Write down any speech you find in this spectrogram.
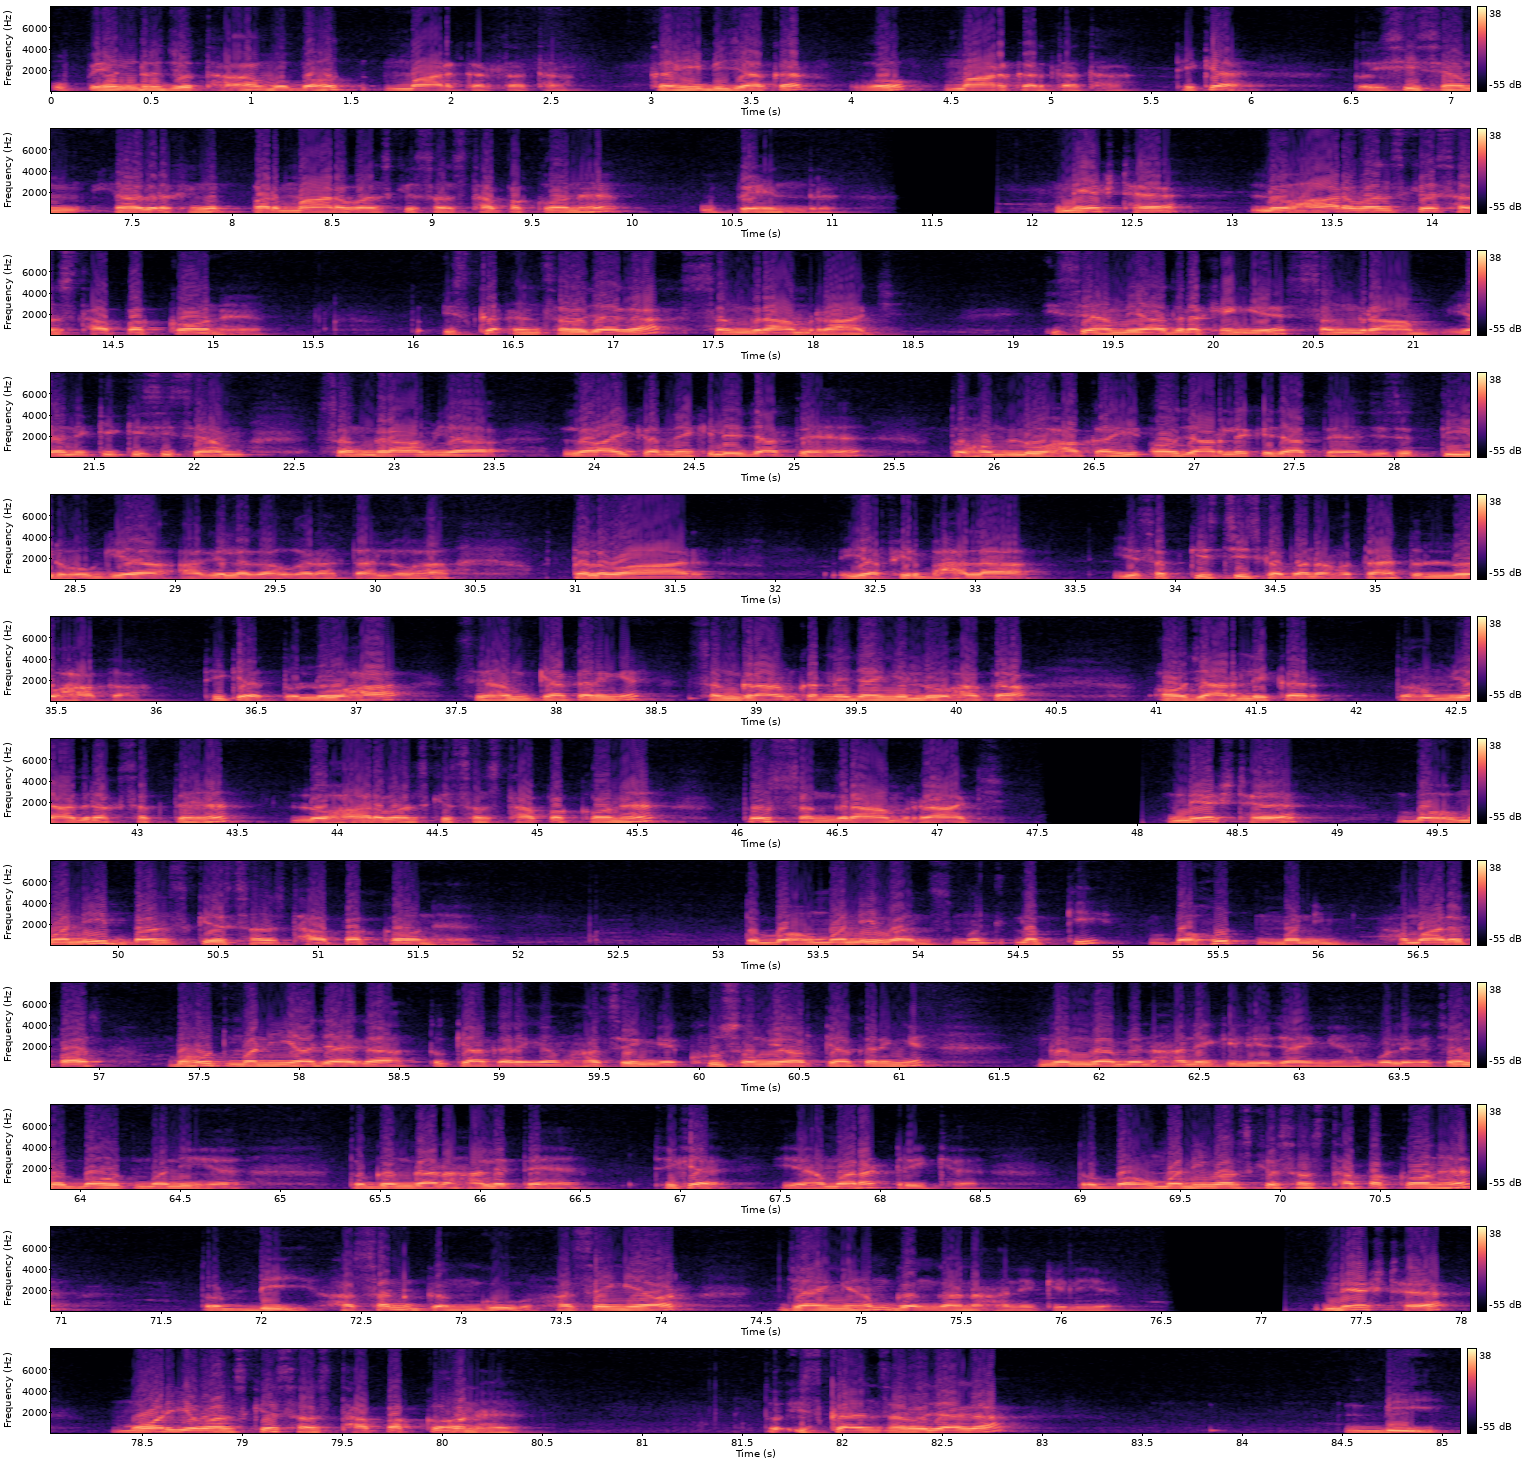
उपेंद्र जो था, वो बहुत मार करता था। कहीं भी जाकर वो मार करता था, ठीक है? तो इसी से हम याद रखेंगे, परमार वंश के संस्थापक कौन है? उपेंद्र। नेक्स्ट है, लोहार वंश के संस्थापक कौन है? तो इसका आंसर हो जाएगा, संग्राम राज। इसे हम याद रखेंगे, संग्राम, यानी कि किसी से हम संग्राम या लड़ाई करने के लिए जाते हैं। तो हम लोहा का ही औज़ार लेके जाते हैं, जैसे तीर हो गया, आगे लगा हुआ रहता है लोहा, तलवार या फिर भाला, ये सब किस चीज़ का बना होता है? तो लोहा का, ठीक है? तो लोहा से हम क्या करेंगे? संग्राम करने जाएँगे लोहा का औज़ार लेकर। तो हम याद रख सकते हैं, लोहार वंश के संस्थापक कौन है? तो संग्राम राज। नेक्स्ट है, बहुमनी वंश के संस्थापक कौन है? तो बहुमनी वंश मतलब कि बहुत मनी। हमारे पास बहुत मनी आ जाएगा तो क्या करेंगे? हम हंसेंगे, खुश होंगे और क्या करेंगे? गंगा में नहाने के लिए जाएँगे। हम बोलेंगे, चलो, बहुत मनी है तो गंगा नहा लेते हैं। ठीक है? ये हमारा ट्रिक है। तो बहुमनी वंश के संस्थापक कौन है? तो डी, हसन गंगू। हंसेंगे और जाएँगे हम गंगा नहाने के लिए। नेक्स्ट है, मौर्य वंश के संस्थापक कौन है? तो इसका आंसर हो जाएगा बी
